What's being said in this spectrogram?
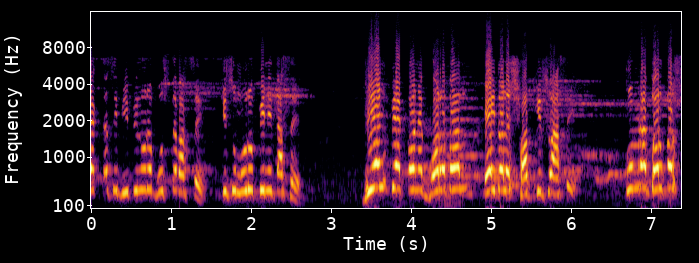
দেখতেছি বিভিন্ন বুঝতে পারছে, কিছু মুরব্বী আছে বিএনপি একটা অনেক বড় দল, এই দলে সবকিছু আছে। তোমরা দল করছ।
